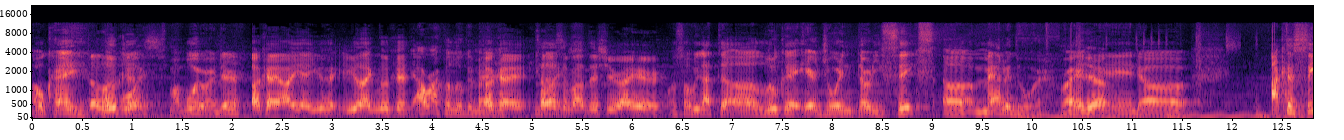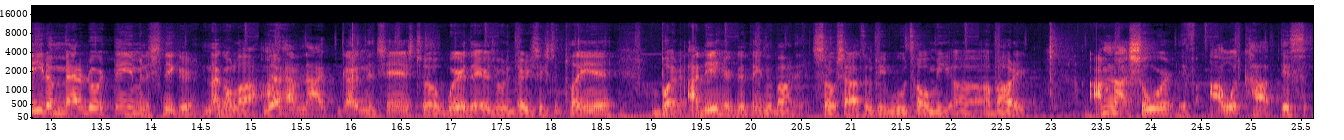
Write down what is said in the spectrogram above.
Okay, The my Lucas. boy. It's my boy right there. okay, oh yeah, you you like Luka? I rock with Luka, man. Okay, He tell us about this shoe right here. Well, so we got the uh, Luka Air Jordan 36 uh, Matador, right? Yeah. And uh, I can see the Matador theme in the sneaker. Not gonna lie, I have not gotten the chance to wear the Air Jordan 36 to play in, but I did hear good things about it. So shout out to the people who told me uh, about it. I'm not sure if I would cop this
